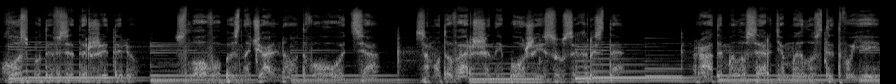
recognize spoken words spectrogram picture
Господи Вседержителю, Слово безначального Твого Отця, самодовершений Боже Ісусе Христе, ради милосердя милости Твоєї,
